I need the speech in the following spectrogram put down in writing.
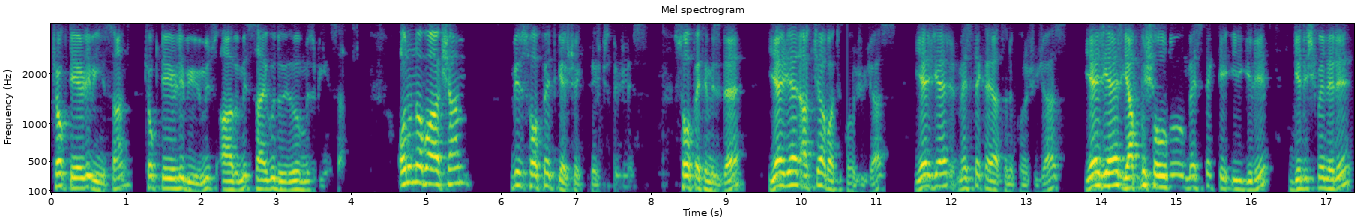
çok değerli bir insan, çok değerli büyüğümüz, abimiz, saygı duyduğumuz bir insan. Onunla bu akşam bir sohbet gerçekleştireceğiz. Sohbetimizde yer yer Akçabat'ı konuşacağız. Yer yer meslek hayatını konuşacağız. Yer yer yapmış olduğu meslekle ilgili gelişmeleri,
